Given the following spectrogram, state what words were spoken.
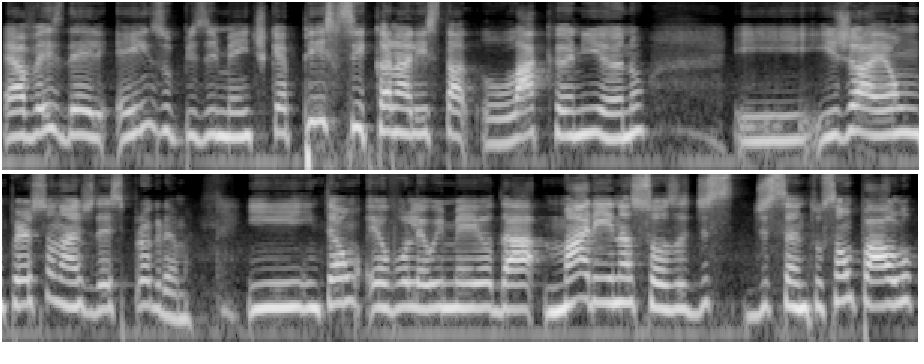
é a vez dele, Enzo Pizzimente, que é psicanalista lacaniano e, e já é um personagem desse programa. E então eu vou ler o e-mail da Marina Souza de, de Santo São Paulo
